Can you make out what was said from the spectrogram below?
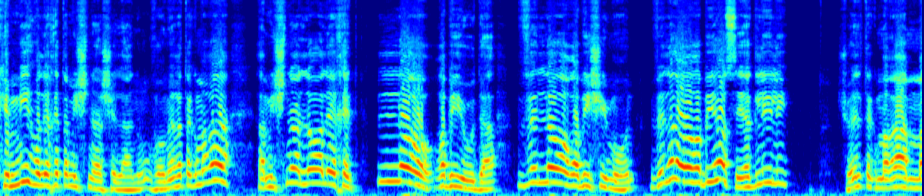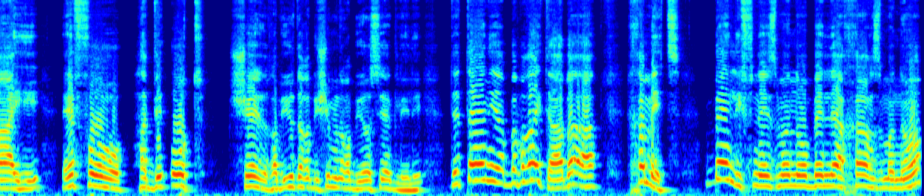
כמי הולכת המשנה שלנו? ואומרת הגמרא, המשנה לא הולכת לא רבי יהודה, ולא רבי שמעון, ולא רבי יוסי הגלילי. שואלת הגמרא, מהי? איפה הדעות של רבי יהודה, רבי שמעון, רבי יוסי הגלילי? דתניא, בברייתא הבאה, חמץ, בין לפני זמנו, בין לאחר זמנו,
